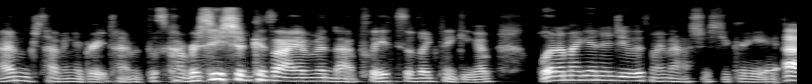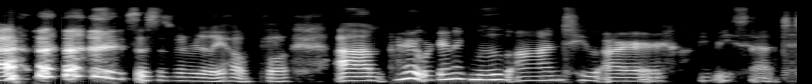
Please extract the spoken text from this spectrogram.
I'm just having a great time with this conversation because I am in that place of like thinking of what am I going to do with my master's degree. Uh, so this has been really helpful. Um, all right, we're gonna move on to our. Let me reset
